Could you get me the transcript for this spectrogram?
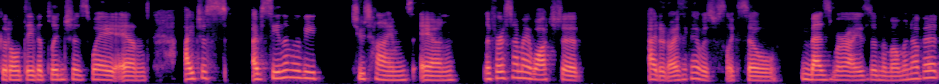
good old David Lynch's way. And I just, I've seen the movie two times, and the first time I watched it, I don't know, I think I was just like so mesmerized in the moment of it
